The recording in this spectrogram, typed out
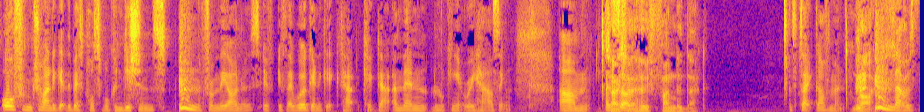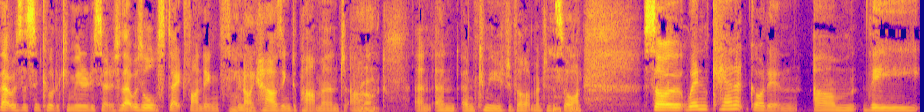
Or from trying to get the best possible conditions from the owners if, if they were going to get kicked out, kicked out, and then looking at rehousing. Um, and So, so, who funded that? state government. Right, that so- was that was the St Kilda Community Centre. So that was all state funding, f you know, like housing department, um, Mm-hmm. Right. and, and and community development and Mm-hmm. so on. So when Kennett got in, um, the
